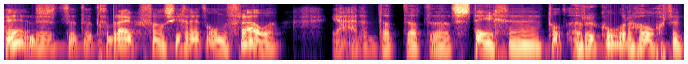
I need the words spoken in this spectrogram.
hè, dus het, het, het gebruik van sigaretten onder vrouwen. Ja, dat, dat, dat, dat steeg uh, tot recordhoogten.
